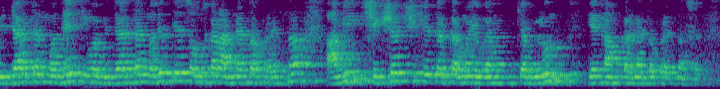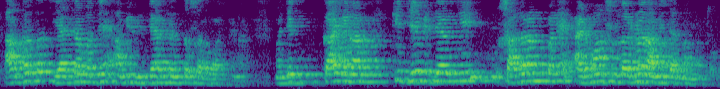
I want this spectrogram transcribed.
विद्यार्थ्यांमध्ये किंवा विद्यार्थ्यांमध्ये ते संस्कार आणण्याचा प्रयत्न आम्ही शिक्षक शिक्षेतर कर्मयोगांच्या मिळून हे काम करण्याचा प्रयत्न असेल. अर्थातच याच्यामध्ये आम्ही विद्यार्थ्यांचा सहभाग घेणार. म्हणजे काय घेणार? की जे विद्यार्थी साधारणपणे ॲडव्हान्स लर्नर आम्ही त्यांना म्हणतो.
